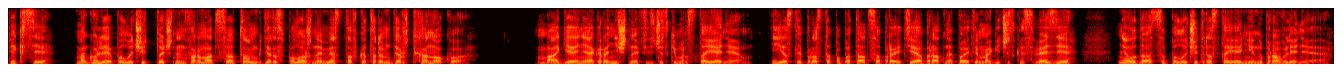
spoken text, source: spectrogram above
«Пикси, могу ли я получить точную информацию о том, где расположено место, в котором держит Ханоку?» Магия не ограничена физическим расстоянием, и если просто попытаться пройти обратно по этой магической связи, не удастся получить расстояние и направление.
